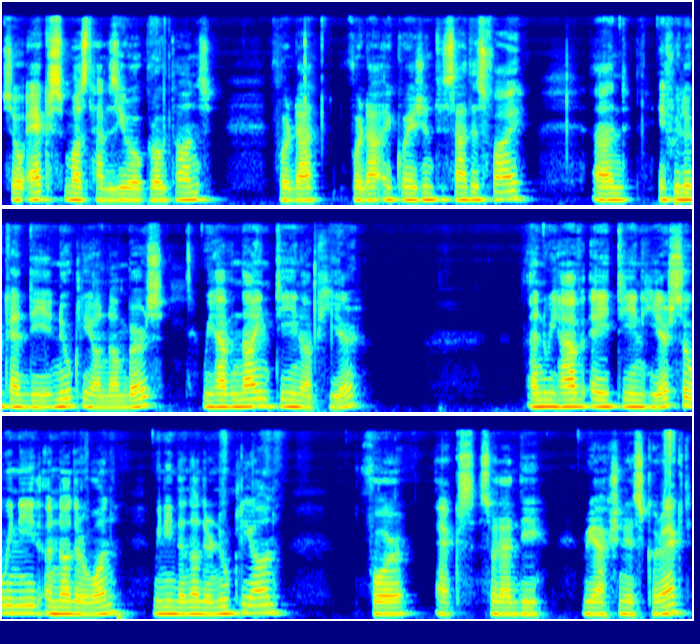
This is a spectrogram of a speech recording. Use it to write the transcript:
So X must have zero protons for that, for that equation to satisfy. And if we look at the nucleon numbers, we have 19 up here and we have 18 here. So we need another one. We need another nucleon for X so that the reaction is correct.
